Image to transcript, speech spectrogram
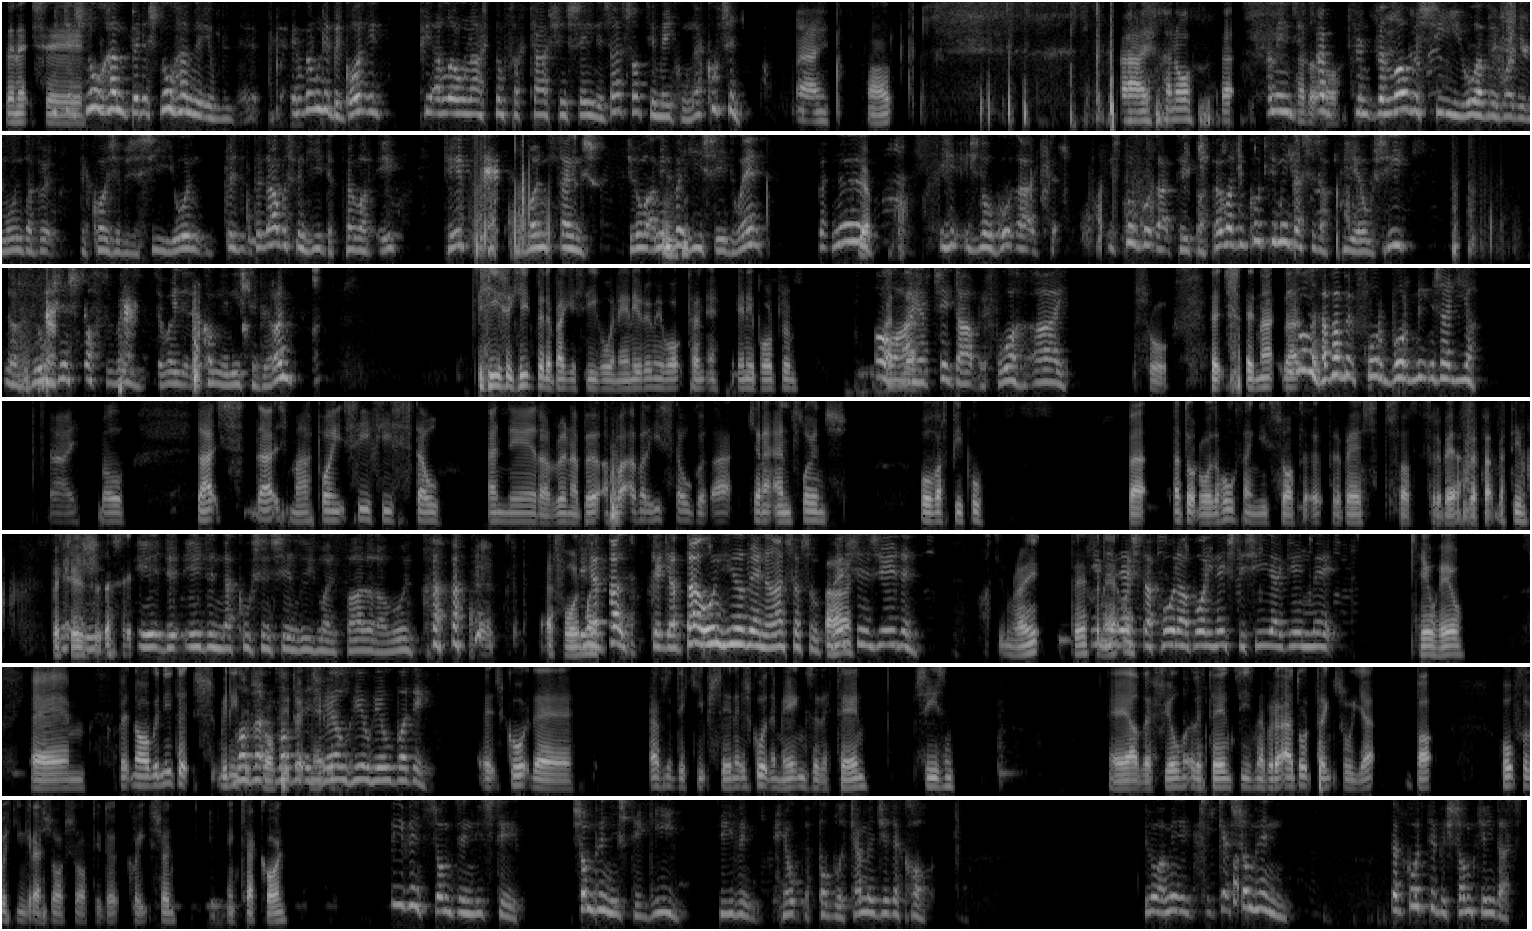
Then it's uh, it's no him, but it's no him that he'll, he'll only be going to Peter Law and asking for cash and signings. That's up to Michael Nicholson. Aye, well, aye, I know. But I mean, I I, when, when Law was CEO, everybody moaned about because he was a CEO, and but, but that was when he had the power to, to run things. Do you know what I mean? Mm-hmm. What he said went. But no, yep. he, he's not got that. He's not got that type of power. You've got to mean this is a PLC. There's rules and stuff the way the way that the company needs to be run. He's he'd be the biggest ego in any room he walked into, any boardroom. Oh, and, aye, uh, I've said that before. Aye. So it's and that that we only have about four board meetings a year. Aye, well, that's that's my point. See if he's still in there or run about or whatever, he's still got that kind of influence over people. But I don't know. The whole thing he's sorted out for the best, for, for the better for the team. Because Aidan, Aidan Nicholson saying, "Leave my father alone." if only. Get your, dad, get your dad on here then answer some questions, Aye. Aidan. Fucking right, definitely. Aidan Estapona, boy, nice to see you again, mate. Hail, hail. Um, but no, we need it. We need love it, it love it as well. Hail, hail, buddy. It's got the. Everybody keeps saying it. It's got the makings of the ten season. Uh, or the feel of the ten season But I don't think so yet, but hopefully we can get this all sorted out quite soon and kick on. Even something needs to something needs to give to even help the public image of the club. You know what I mean? Get something. There's got to be some kind of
